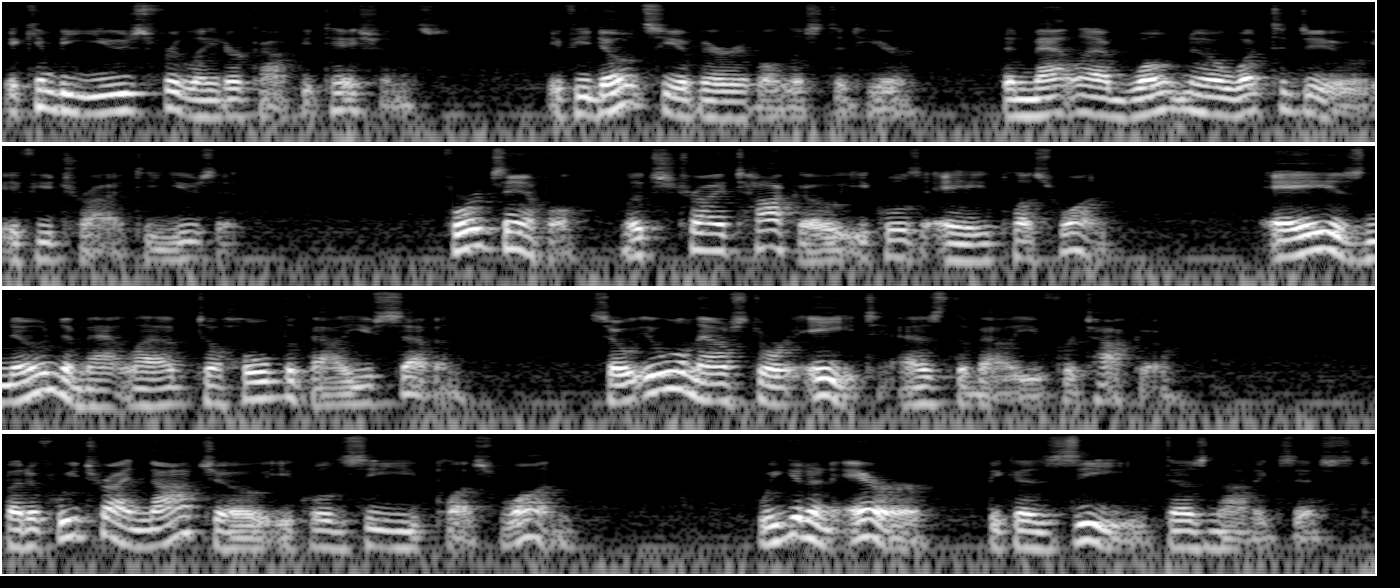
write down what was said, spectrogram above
it can be used for later computations. If you don't see a variable listed here, then MATLAB won't know what to do if you try to use it. For example, let's try taco equals a plus 1. a is known to MATLAB to hold the value 7, so it will now store 8 as the value for taco. But if we try nacho equals z plus 1, we get an error because z does not exist.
